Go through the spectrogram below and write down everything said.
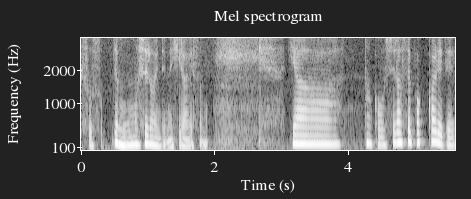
そうそう。でも面白いんでね平井スも。いやーなんかお知らせばっかりで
